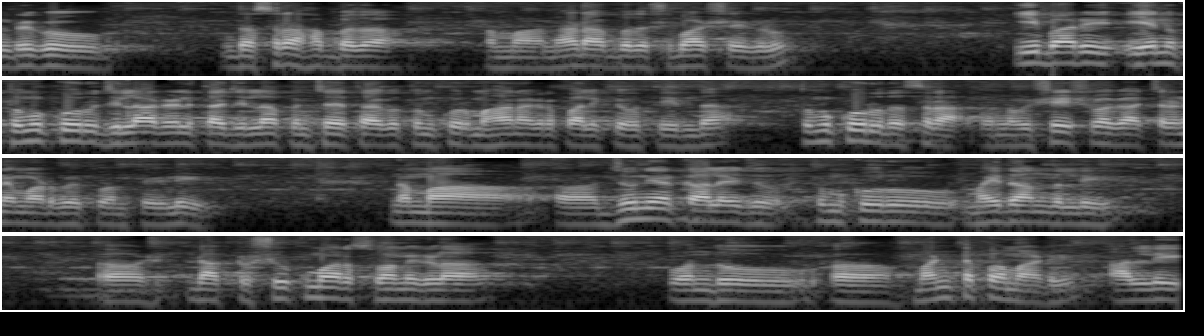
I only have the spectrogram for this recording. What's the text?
ಎಲ್ರಿಗೂ ದಸರಾ ಹಬ್ಬದ ನಮ್ಮ ನಾಡ ಹಬ್ಬದ ಶುಭಾಶಯಗಳು. ಈ ಬಾರಿ ಏನು ತುಮಕೂರು ಜಿಲ್ಲಾಡಳಿತ, ಜಿಲ್ಲಾ ಪಂಚಾಯತ್ ಹಾಗೂ ತುಮಕೂರು ಮಹಾನಗರ ಪಾಲಿಕೆ ವತಿಯಿಂದ ತುಮಕೂರು ದಸರಾವನ್ನು ವಿಶೇಷವಾಗಿ ಆಚರಣೆ ಮಾಡಬೇಕು ಅಂತೇಳಿ ನಮ್ಮ ಜೂನಿಯರ್ ಕಾಲೇಜು ತುಮಕೂರು ಮೈದಾನದಲ್ಲಿ ಡಾಕ್ಟರ್ ಶಿವಕುಮಾರ ಸ್ವಾಮಿಗಳ ಒಂದು ಮಂಟಪ ಮಾಡಿ, ಅಲ್ಲಿ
